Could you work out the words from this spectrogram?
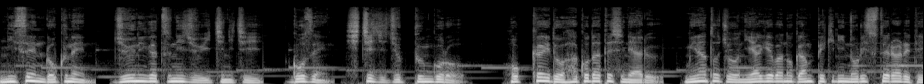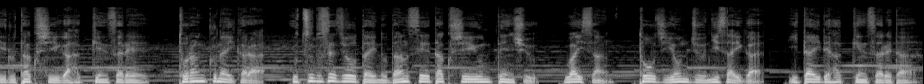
2006年12月21日午前7時10分頃、北海道函館市にある港町荷上場の岸壁に乗り捨てられているタクシーが発見され、トランク内からうつ伏せ状態の男性タクシー運転手 Y さん当時42歳が遺体で発見された。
